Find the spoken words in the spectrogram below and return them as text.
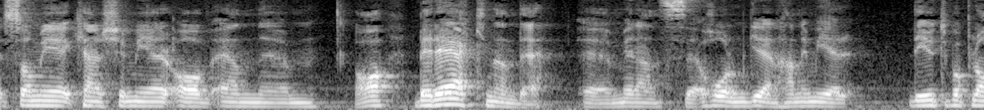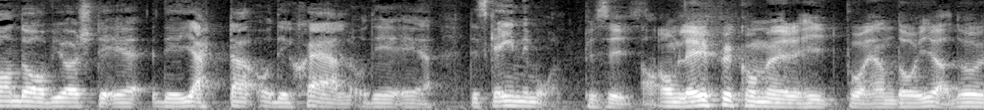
som är kanske mer av en ja, beräknande. Eh, Medan Holmgren, han är mer det är ute på plan det avgörs, det är, det är hjärta och det är själ och det, är, det ska in i mål. Precis. Om Leifby kommer hit på en doja, då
